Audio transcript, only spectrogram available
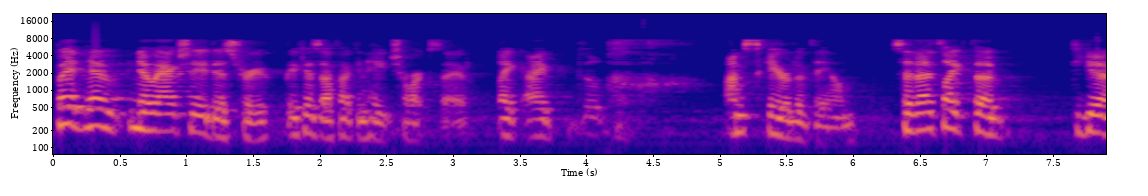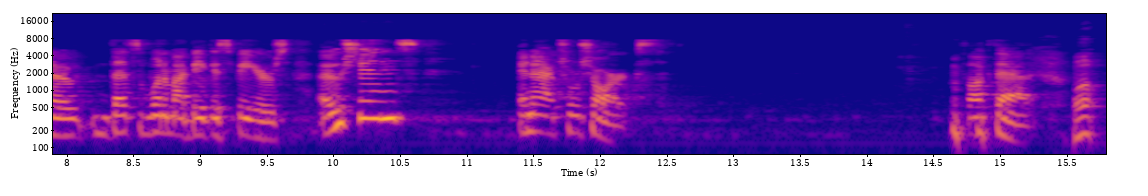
but no, no, actually, it is true because I fucking hate sharks. Though, like I, ugh, I'm scared of them. So that's like the, you know, that's one of my biggest fears: oceans and actual sharks. Fuck that. Well,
